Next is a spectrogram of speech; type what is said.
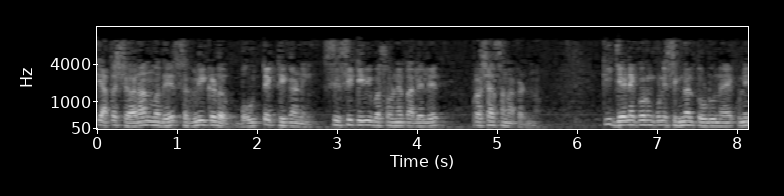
की आता शहरांमध्ये सगळीकडे बहुतेक ठिकाणी सीसीटीव्ही बसवण्यात आलेले आहेत प्रशासनाकडनं. की जेणेकरून कुणी सिग्नल तोडू नये कुणी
